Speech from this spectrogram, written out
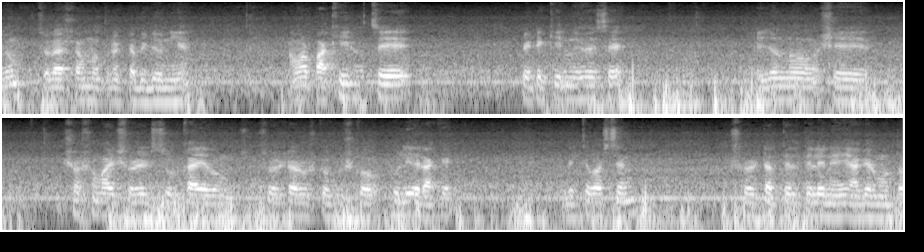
এবং চলে আসলাম নতুন একটা ভিডিও নিয়ে। আমার পাখির হচ্ছে পেটে কৃমি হয়েছে এই জন্য সে সবসময় শরীর চুলকায় এবং শরীরটা রুস্কো ফুস্কো ফুলিয়ে রাখে। দেখতে পাচ্ছেন, শরীরটা তেল তেলে নেই আগের মতো।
